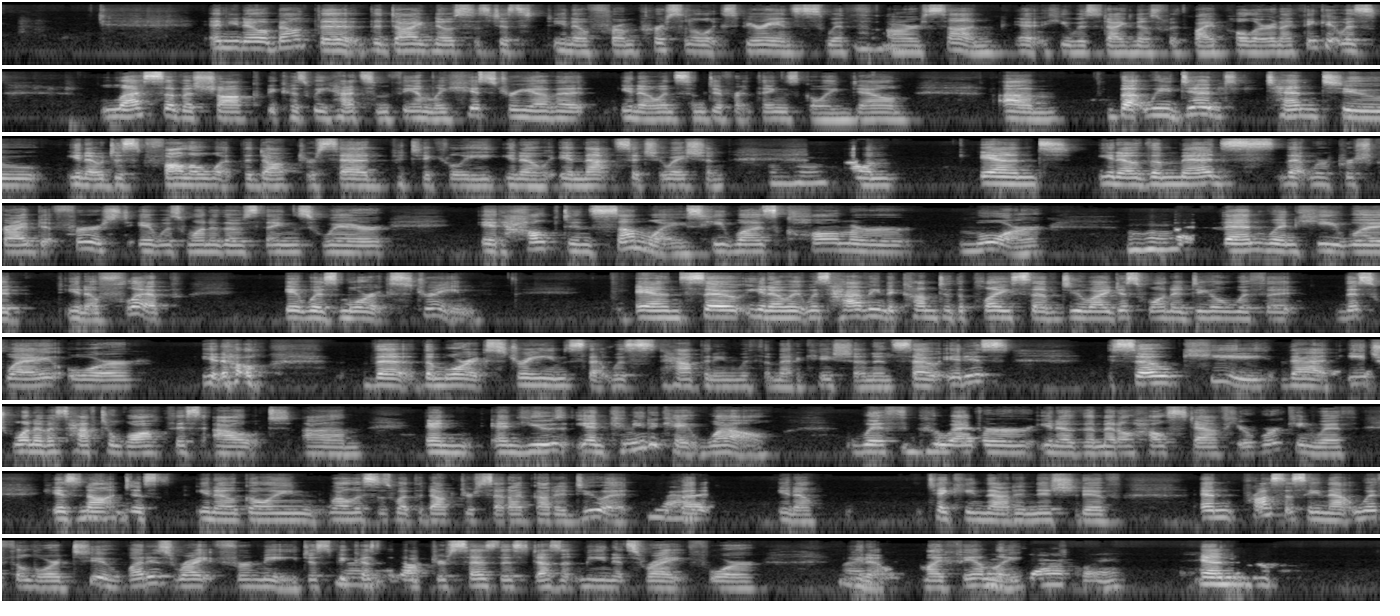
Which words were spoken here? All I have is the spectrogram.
And you know about the the diagnosis, just you know from personal experience with mm-hmm. our son, uh, he was diagnosed with bipolar, and I think it was less of a shock because we had some family history of it, you know, and some different things going down. Um, but we did tend to, you know, just follow what the doctor said, particularly, you know, in that situation. Mm-hmm. Um, and you know, the meds that were prescribed at first, it was one of those things where it helped in some ways. He was calmer more. Mm-hmm. But then when he would, you know, flip, it was more extreme. And so, you know, it was having to come to the place of do I just want to deal with it this way or, you know, the the more extremes that was happening with the medication. And so it is so key that each one of us have to walk this out um, and and use and communicate well with mm-hmm. whoever you know the mental health staff you're working with is not mm-hmm. just you know going well this is what the doctor said i've got to do it yeah. but you know taking that initiative and processing that with the lord too what is right for me just because right. the doctor says this doesn't mean it's right for right. you know my family exactly and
